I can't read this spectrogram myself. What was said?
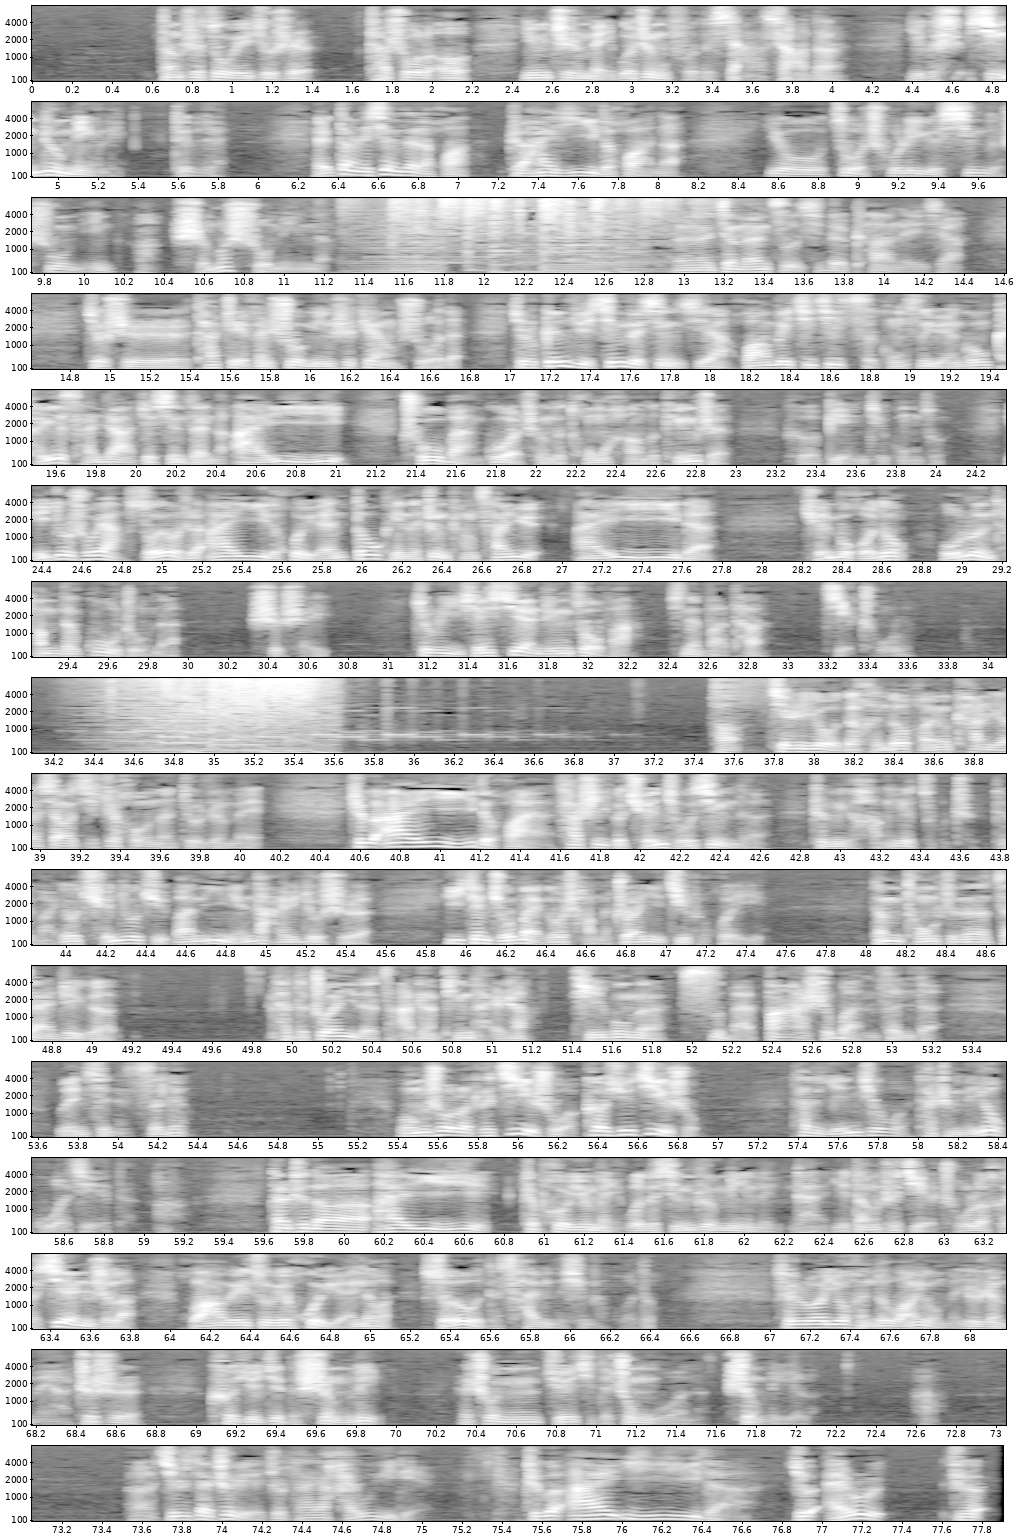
当时作为就是他说了哦，因为这是美国政府的下达的一个行政命令，对不对？哎，但是现在的话，这 IE 的话呢，又做出了一个新的说明啊，什么说明呢？嗯，江南仔细的看了一下，就是他这份说明是这样说的，就是根据新的信息啊，华为及其子公司员工可以参加就现在的 I E E 出版过程的同行的评审和编辑工作。也就是说呀，所有这个 IEE 的会员都可以呢正常参与 IEE 的全部活动，无论他们的雇主呢是谁。就是以前限制性做法，现在把它解除了。好，其实有的很多朋友看这条消息之后呢，就认为这个 IEE 的话呀，它是一个全球性的这么一个行业组织，对吧？要全球举办的一年大约就是一千九百多场的专业技术会议。那么同时呢，在这个它的专业的杂志平台上提供了四百八十万份的。文献的资料，我们说了，这个技术啊，科学技术，它的研究啊，它是没有国界的啊。但是呢，IEE 这迫于美国的行政命令，你看也当时解除了和限制了华为作为会员的话所有的参与的性的活动。所以说，有很多网友们就认为啊，这是科学界的胜利，这说明崛起的中国呢胜利了啊啊！其实，在这里就是大家还有一点，这个 IEE 的就 L 这个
